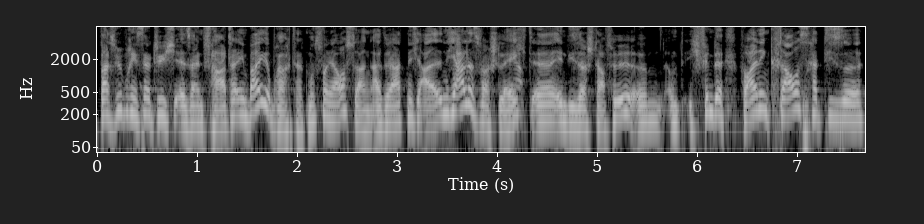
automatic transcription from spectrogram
Was übrigens natürlich äh, sein Vater ihm beigebracht hat, muss man ja auch sagen. Also er hat nicht, nicht alles war schlecht äh, in dieser Staffel. Ähm, und ich finde, vor allen Dingen Klaus hat diese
